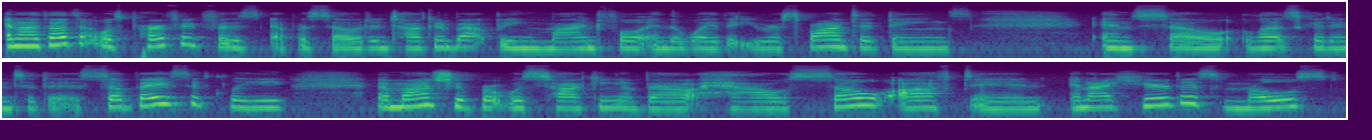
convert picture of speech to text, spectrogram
And I thought that was perfect for this episode and talking about being mindful in the way that you respond to things. And so let's get into this. So basically, Iman Shumpert was talking about how so often, and I hear this most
